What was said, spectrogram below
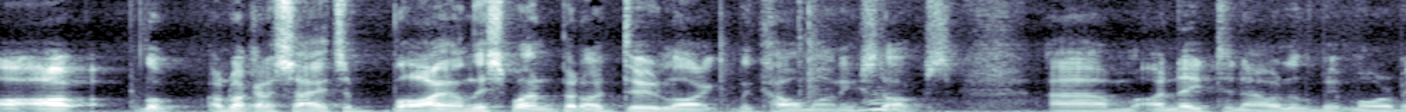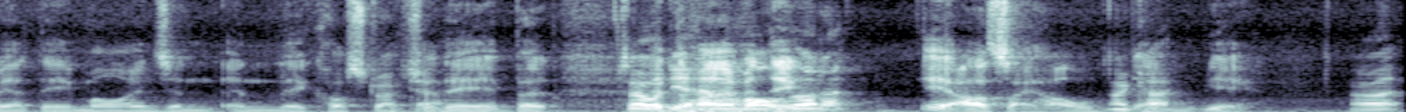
I, I, look, I'm not going to say it's a buy on this one, but I do like the coal mining stocks. Um, I need to know a little bit more about their mines and, and their cost structure Okay. there. But So at do you the have a hold on it? Yeah, I'll say hold. Okay. Um, yeah. All right.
